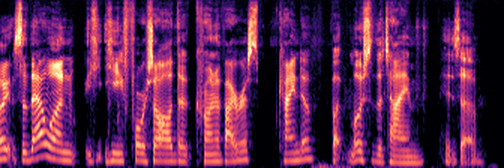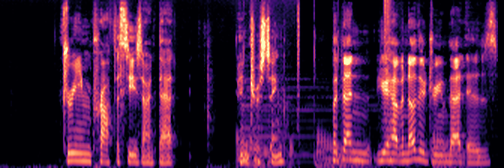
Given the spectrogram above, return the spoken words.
Okay, so that one, he, he foresaw the coronavirus, kind of, but most of the time, his uh, dream prophecies aren't that interesting. But then you have another dream that is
